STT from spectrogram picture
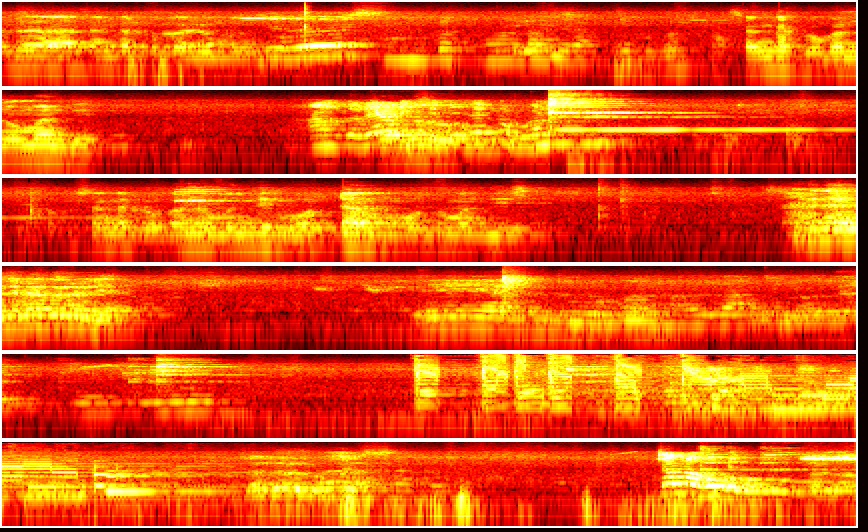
અને આ શંકર ભગવાનનું મંદિર જય શંકર ભગવાન રાખજે. આ શંકર ભગવાનનું મંદિર. આમ તો રેડી છે શંકર ભગવાનનું મંદિર. શંકર ભગવાનનું મંદિર મોટામાં મોટું મંદિર છે. અંદર તો લ્યા. એ શંકર ભગવાન. ચલો ચલો.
